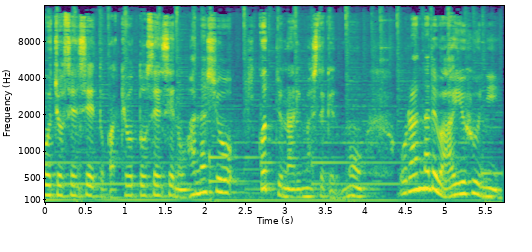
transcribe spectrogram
校長先生とか教頭先生のお話を聞くっていうのありましたけどもオランダではああいうふうに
